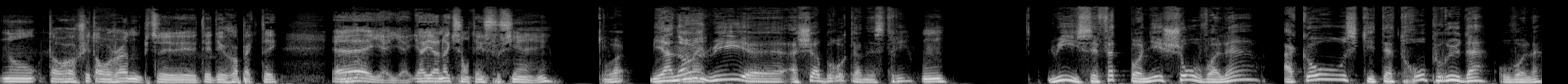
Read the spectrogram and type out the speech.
non. T'as rushé ton jeune puis t'es déjà pacté. Aïe, aïe, aïe. Il y en a qui sont insouciants, hein? Ouais. Mais il y en a un, lui, euh, à Sherbrooke, en Estrie. Hum. Lui, il s'est fait pogner chaud au volant à cause qu'il était trop prudent au volant.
